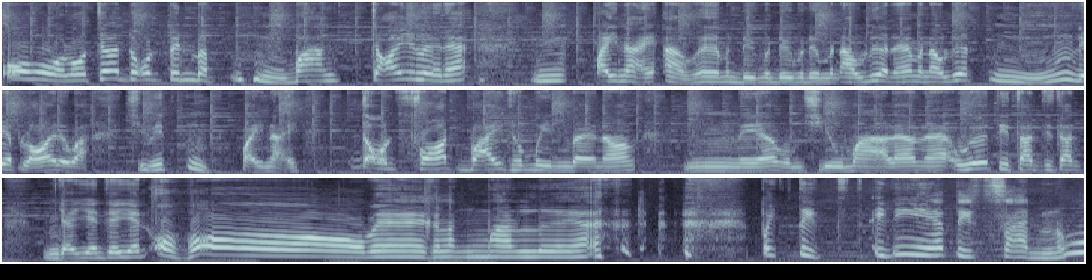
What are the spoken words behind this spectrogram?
โอ้โหโรเจอร์โดนเป็นแบบบางจ้อยเลยนะไปไหนอ้าวเฮ้ยมันดึงมันดึงมันดึงมันเอาเลือดนะมันเอาเลือดอืเรียบร้อยเลยว่ะชีวิตไปไหนโดนฟอร์ไบท์มินไปน้องเนี่ยผมชิวมาแล้วนะเออติดตันติดตันใจเย็นใจเย็นโอ้โหแม่กำลังมันเลยอะไปติดไอ้นี่ฮะติดสันโอ้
